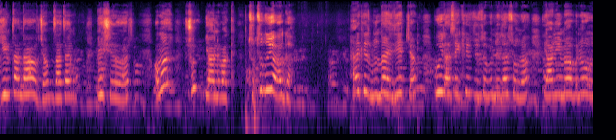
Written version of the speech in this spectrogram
20 tane daha alacağım. Zaten 5 lira var. Ama şu yani bak tutuluyor aga. Herkes bundan hediye edeceğim. Bu yüzden 800 aboneden sonra yani 20 abone ol.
